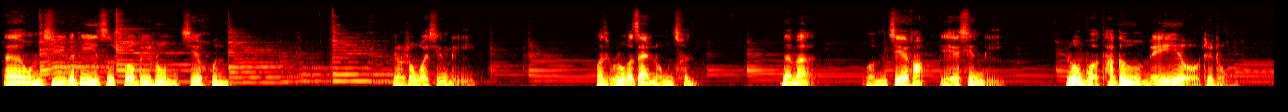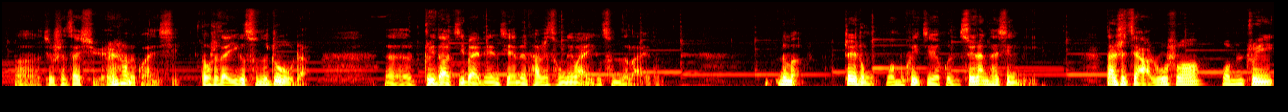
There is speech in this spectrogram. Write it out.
呃，我们举一个例子说，比如说我们结婚，比如说我姓李，我如果在农村，那么。我们街坊也姓李，如果他跟我没有这种，呃，就是在血缘上的关系，都是在一个村子住着，呃，追到几百年前呢，他是从另外一个村子来的，那么这种我们会结婚，虽然他姓李，但是假如说我们追，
